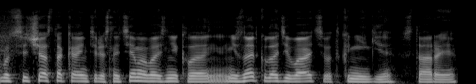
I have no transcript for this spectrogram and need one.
вот сейчас такая интересная тема возникла, не знают, куда девать вот книги старые,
